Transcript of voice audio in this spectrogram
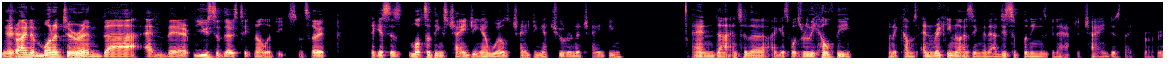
yeah. trying to monitor and uh, and their use of those technologies. And so, I guess there's lots of things changing. Our world's changing. Our children are changing, and uh, and so the I guess what's really healthy when it comes and recognizing that our disciplining is going to have to change as they grow.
